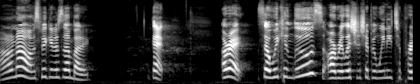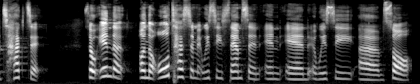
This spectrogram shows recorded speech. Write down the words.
I don't know. I'm speaking to somebody. Okay. All right. So we can lose our relationship and we need to protect it. So in the on the Old Testament, we see Samson and, and, we see um, Saul.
